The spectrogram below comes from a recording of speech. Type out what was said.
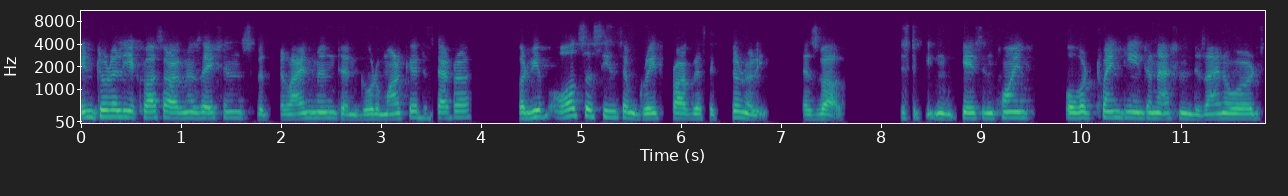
internally across our organizations with alignment and go to market, etc. But we've also seen some great progress externally as well. Just a case in point, over 20 international design awards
